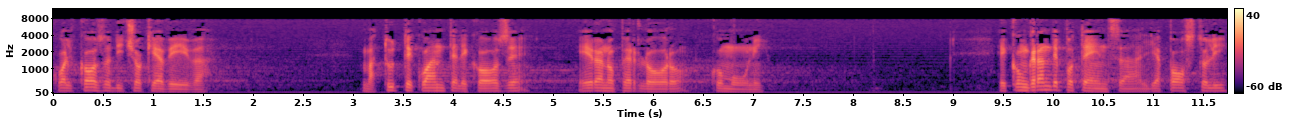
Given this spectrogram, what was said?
qualcosa di ciò che aveva, ma tutte quante le cose erano per loro comuni. E con grande potenza gli apostoli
